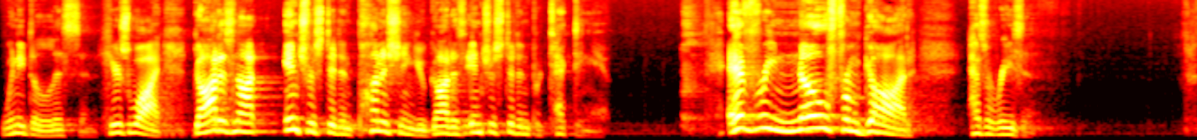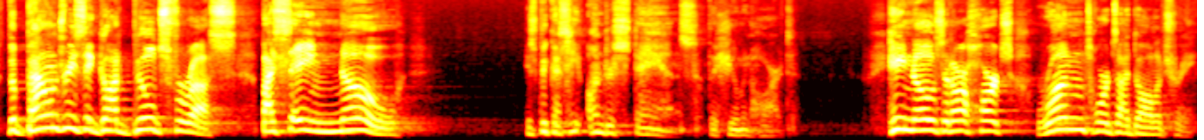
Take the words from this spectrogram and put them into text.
we need to listen. Here's why God is not interested in punishing you, God is interested in protecting you. Every no from God has a reason. The boundaries that God builds for us by saying no is because He understands the human heart. He knows that our hearts run towards idolatry.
